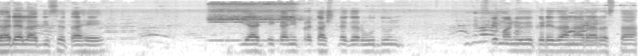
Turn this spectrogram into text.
झालेला दिसत आहे. या ठिकाणी प्रकाशनगर उधून श्रीमान जाणारा रस्ता.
